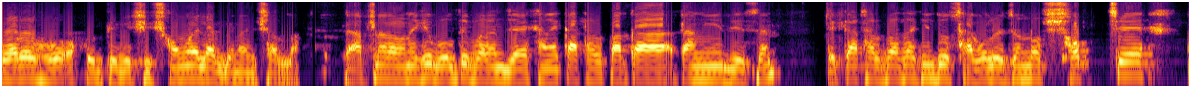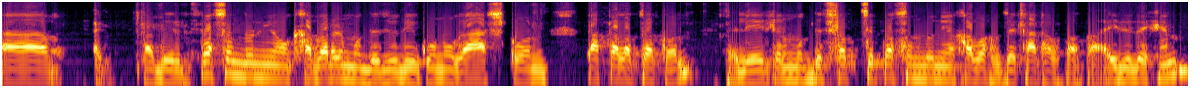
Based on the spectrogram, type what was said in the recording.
বড় হতে বেশি সময় লাগবে না ইনশাল্লাহ আপনারা অনেকে বলতে পারেন যে এখানে কাঁঠাল পাতা টাঙিয়ে দিয়েছেন। কাঁঠাল পাতা কিন্তু ছাগলের জন্য সবচেয়ে, আহ তাদের পছন্দনীয় খাবারের মধ্যে যদি কোনো ঘাস কন পাতালাতা কন তাহলে এটার মধ্যে সবচেয়ে পছন্দনীয় খাবার হচ্ছে কাঁঠাল পাতা। এই যে দেখেন,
